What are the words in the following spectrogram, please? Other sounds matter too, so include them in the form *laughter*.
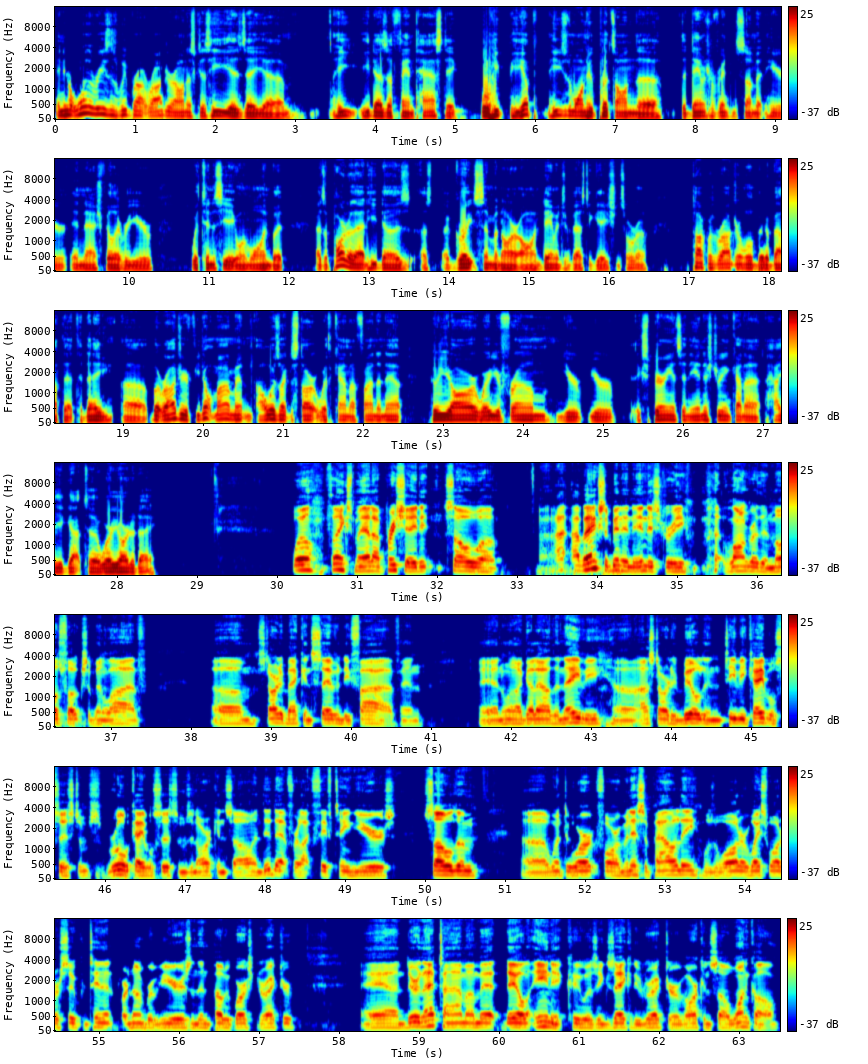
and you know, one of the reasons we brought Roger on is because he is a um, he he does a fantastic. Well, he he help, he's the one who puts on the the damage prevention summit here in Nashville every year with Tennessee 811. But as a part of that, he does a, a great seminar on damage investigation. So we're gonna talk with Roger a little bit about that today. Uh, but Roger, if you don't mind, man, I always like to start with kind of finding out who you are, where you're from, your your experience in the industry, and kind of how you got to where you are today. Well, thanks, Matt. I appreciate it. So, uh, I, have actually been in the industry *laughs* longer than most folks have been alive. Um, started back in '75, and and when I got out of the Navy, uh, I started building TV cable systems, rural cable systems in Arkansas, and did that for like 15 years. Sold them. Uh, went to work for a municipality. Was a water wastewater superintendent for a number of years, and then public works director and during that time, I met Dale Enoch, who was executive director of Arkansas One Call.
